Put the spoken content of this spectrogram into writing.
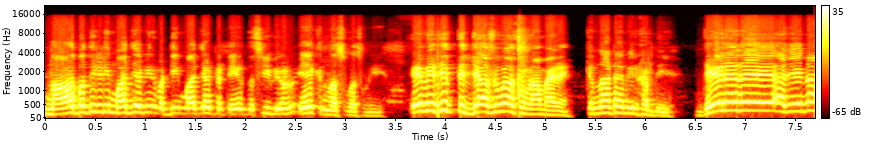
ਨਾਲ ਬੱਦੀ ਜਿਹੜੀ ਮੱਝ ਹੈ ਵੀਰ ਵੱਡੀ ਮੱਝ ਹੈ ਡਿਟੇਲ ਦੱਸੀ ਵੀਰਾਂ ਨੂੰ ਇਹ ਕਿੰਨਾ ਸੁਬਾ ਸੁਣੀ ਇਹ ਵੀਰ ਜੀ ਤੀਜਾ ਸੂਆ ਸੁਣਾ ਮੈਨੇ। ਕਿੰਨਾ ਟਾਈਮ ਵੀਰ ਖੜਦੀ ਹੈ? ਦਿਨ ਇਹਦੇ ਅਜੇ ਨਾ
